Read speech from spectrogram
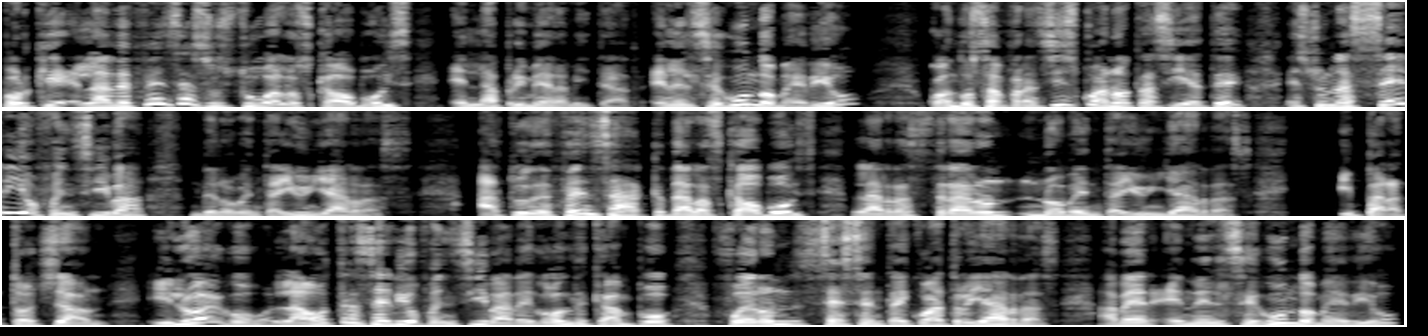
Porque la defensa sostuvo a los Cowboys en la primera mitad. En el segundo medio, cuando San Francisco anota 7, es una serie ofensiva de 91 yardas. A tu defensa Dallas Cowboys la arrastraron 91 yardas y para touchdown. Y luego, la otra serie ofensiva de gol de campo fueron 64 yardas. A ver, en el segundo medio,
